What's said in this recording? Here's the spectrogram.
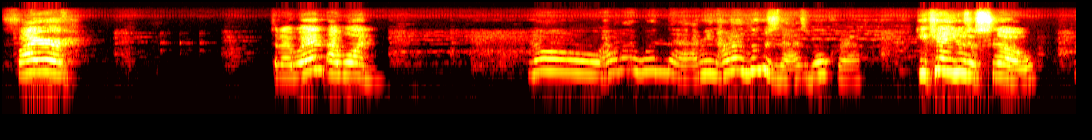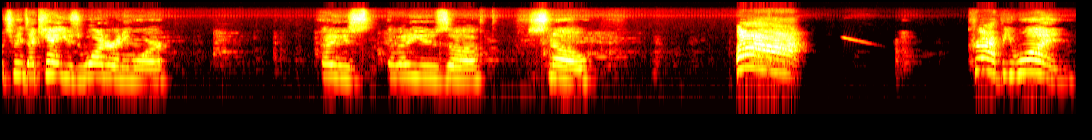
Fire! Did I win? I won. No, how did I win that? I mean, how did I lose that? It's bullcrap. He can't use a snow, which means I can't use water anymore. I gotta use, I gotta use, uh, snow. Ah! Crap, he won!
